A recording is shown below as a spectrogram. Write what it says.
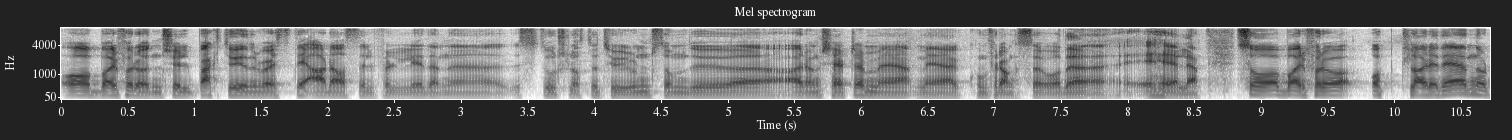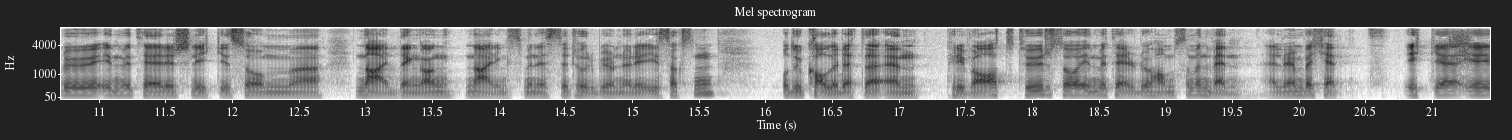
og bare for ordens skyld, Back to University er da selvfølgelig denne storslåtte turen som du uh, arrangerte med, med, konferanse og det hele. Så bare for å oppklare det, når du inviterer slike som nei, den gang næringsminister Torbjørn Røe Isaksen, og du kaller dette en privat tur, så inviterer du ham som en venn eller en bekjent. Ikke i,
